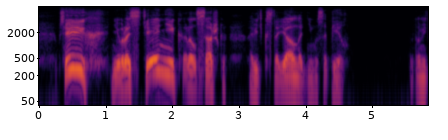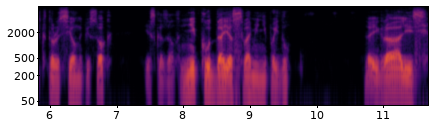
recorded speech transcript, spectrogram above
— Псих! Неврастенник! — орал Сашка, а Витька стоял над ним и сопел. Потом Витька тоже сел на песок и сказал, — Никуда я с вами не пойду. «Доигрались»,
